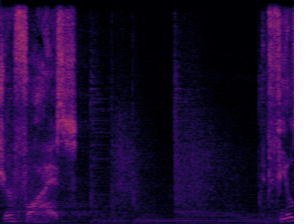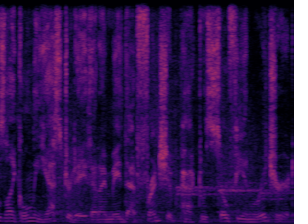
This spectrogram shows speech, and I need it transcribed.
sure flies. It feels like only yesterday that I made that friendship pact with Sophie and Richard.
